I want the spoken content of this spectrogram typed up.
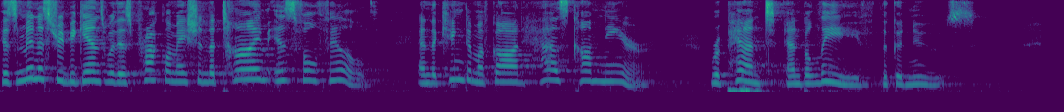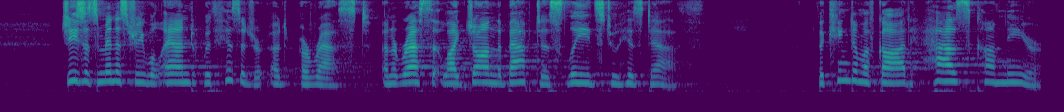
His ministry begins with his proclamation the time is fulfilled and the kingdom of God has come near. Repent and believe the good news. Jesus' ministry will end with his arrest, an arrest that, like John the Baptist, leads to his death. The kingdom of God has come near,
